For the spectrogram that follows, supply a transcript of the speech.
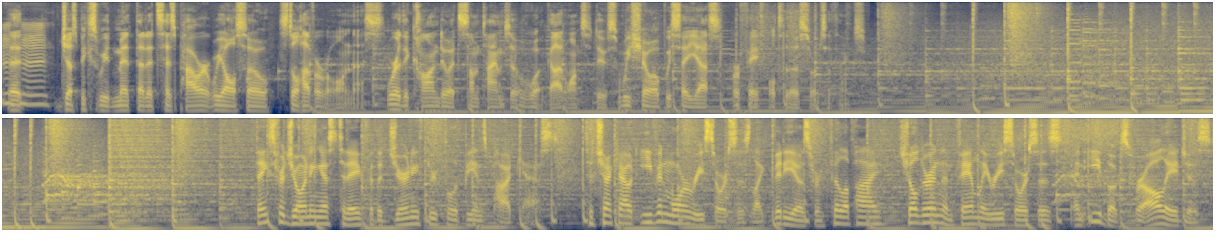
that mm-hmm. just because we admit that it's His power, we also still have a role in this. We're the conduit sometimes of what God wants to do. So we show up, we say yes, we're faithful to those sorts of things. Thanks for joining us today for the Journey Through Philippians podcast. To check out even more resources like videos from Philippi, children and family resources, and ebooks for all ages,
